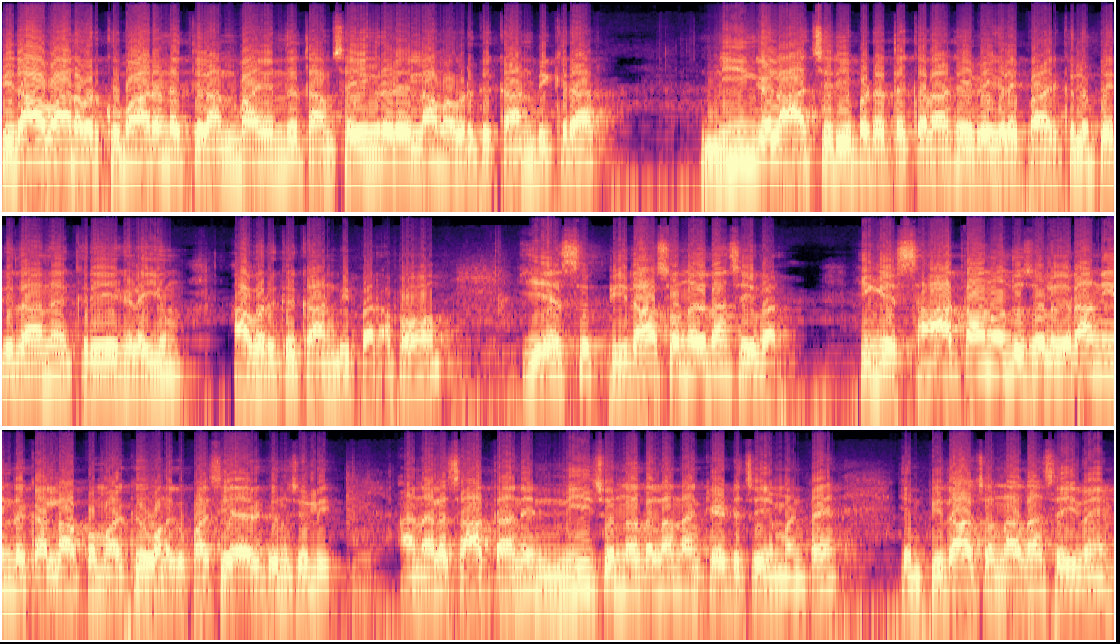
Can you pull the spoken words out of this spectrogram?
பிதாவானவர் குமாரனத்தில் அன்பாயிருந்து தாம் செய்கிறதெல்லாம் அவருக்கு காண்பிக்கிறார். நீங்கள் ஆச்சரியப்படத்தக்கதாக இவைகளை பார்க்கலும் பெரிதான கிரியைகளையும் அவருக்கு காண்பிப்பார். அப்போ இயேசு பிதா சொன்னதுதான் செய்வார். இங்கே சாத்தான் வந்து சொல்லுகிறான் நீ இந்த கல்ல அப்பமாக்கு உனக்கு பசியா இருக்குன்னு சொல்லி. அதனால சாத்தானே நீ சொன்னதெல்லாம் நான் கேட்டு செய்ய மாட்டேன். என் பிதா சொன்னாதான் செய்வேன்.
